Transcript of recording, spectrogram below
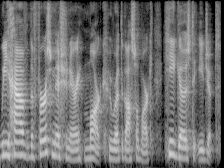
We have the first missionary, Mark, who wrote the Gospel of Mark. He goes to Egypt.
